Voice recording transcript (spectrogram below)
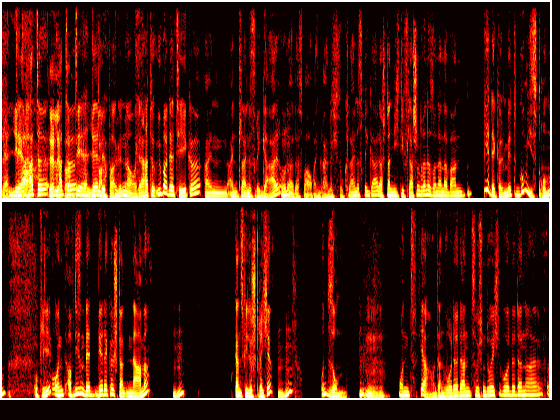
Der Lipper. Der hatte, Der Lipper. hatte Der der, Lipper. Lipper. genau. Der hatte über der Theke ein, ein kleines Regal Mhm. oder das war auch ein gar nicht so kleines Regal. Da standen nicht die Flaschen drin, sondern da waren Bierdeckel mit Gummis drum. Okay. Und auf diesem Bierdeckel stand ein Name, Mhm. ganz viele Striche Mhm. und Summen. Mhm. Und ja, und dann wurde dann zwischendurch wurde dann äh,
